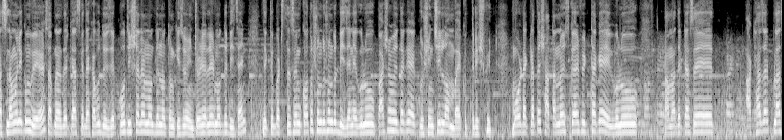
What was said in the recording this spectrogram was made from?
আসসালামু আলাইকুম ভিউয়ার্স, আপনাদেরকে আজকে দেখাবো দুই হাজার পঁচিশ সালের মধ্যে নতুন কিছু ইন্টেরিয়ালের মধ্যে ডিজাইন দেখতে পাচ্ছেন কত সুন্দর সুন্দর ডিজাইন এগুলো পাশে হয়ে থাকে একুশ ইঞ্চি লম্বা একত্রিশ ফিট মোট একটাতে সাতান্ন স্কোয়ার ফিট থাকে, এগুলো আমাদের কাছে আট হাজার প্লাস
